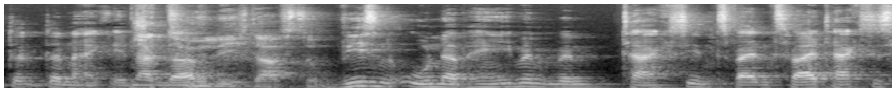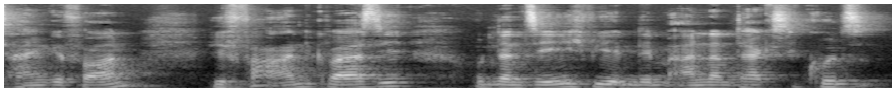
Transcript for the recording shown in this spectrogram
da, da reingrätschen darf. Natürlich darfst du. Wiesenunabhängig mit, mit dem Taxi, in zwei, in zwei Taxis heimgefahren. Wir fahren quasi und dann sehe ich, wie in dem anderen Taxi kurz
